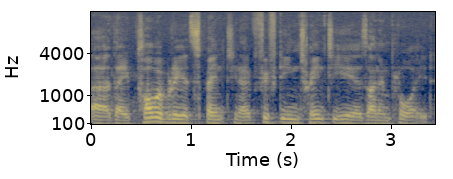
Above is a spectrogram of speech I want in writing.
Uh, they probably had spent, you know, 15, 20 years unemployed.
